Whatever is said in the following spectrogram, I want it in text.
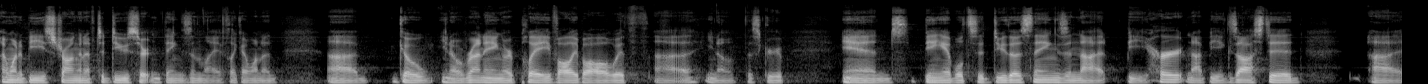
i want to be strong enough to do certain things in life. Like i want to uh, go, you know, running or play volleyball with, uh, you know, this group and being able to do those things and not be hurt, not be exhausted, uh,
